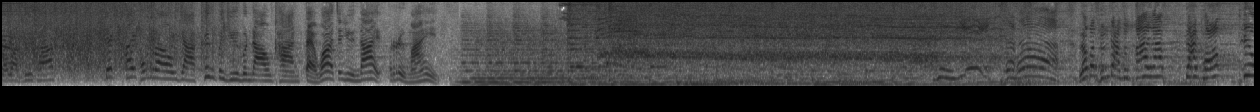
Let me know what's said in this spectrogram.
สวัสดีครับ เด็กไทยของเราอยากขึ้นไปยืนบนดาวอังคาร แต่ว่าจะยืนได้หรือไม่อยู่นี่แล้วมาถึงด่านสุดท้ายครับ ด่านของทิว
